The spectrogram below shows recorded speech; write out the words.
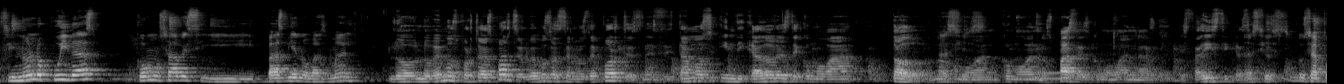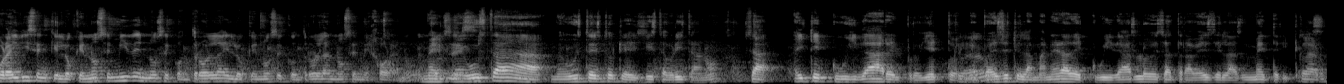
si no lo cuidas, ¿cómo sabes si vas bien o vas mal? Lo, lo, vemos por todas partes, lo vemos hasta en los deportes. Necesitamos indicadores de cómo va todo, ¿no? Cómo van, cómo van, los pases, cómo van las estadísticas. Así es. O sea, por ahí dicen que lo que no se mide no se controla y lo que no se controla no se mejora, ¿no? Entonces... Me, me, gusta, me gusta esto que dijiste ahorita, ¿no? O sea, hay que cuidar el proyecto. Claro. Me parece que la manera de cuidarlo es a través de las métricas.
